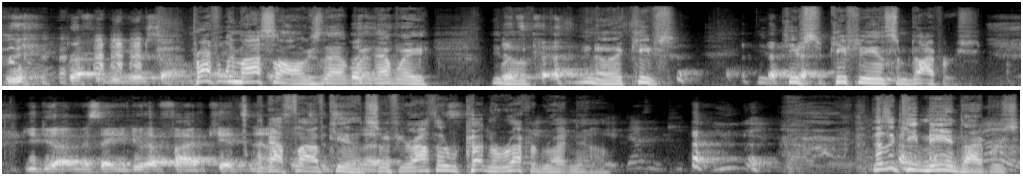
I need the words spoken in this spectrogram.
Preferably your song. Preferably my songs. That way, that way, you know, you know, it keeps it keeps keeps me in some diapers. You do. I'm going to say you do have five kids now. I got so five kids. So if you're out there cutting a record right now, it doesn't keep you in diapers. doesn't keep me in diapers.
